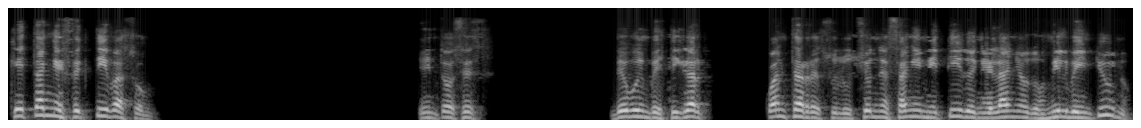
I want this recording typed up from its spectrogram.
¿qué tan efectivas son? Entonces, debo investigar ¿Cuántas resoluciones han emitido en el año 2021?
